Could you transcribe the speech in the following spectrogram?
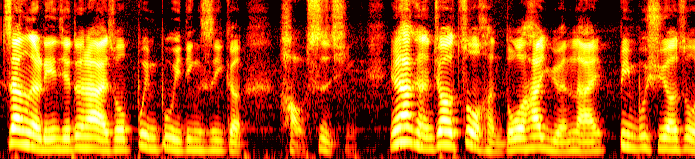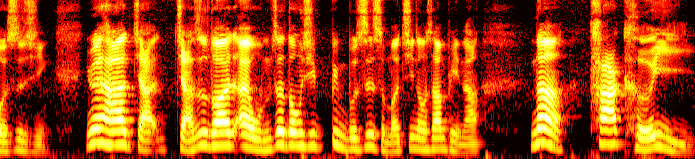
这样的连接对他来说，并不一定是一个好事情。因为他可能就要做很多他原来并不需要做的事情，因为他假假设说，哎，我们这东西并不是什么金融商品啊，那他可以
